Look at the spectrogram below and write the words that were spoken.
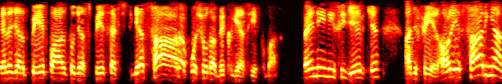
ਕਹਿੰਦੇ ਜਦ ਪੇਪਾਲ ਤੋਂ ਜਾਂ ਸਪੇਸ ਐਕਸ ਗਿਆ, ਸਾਰਾ ਕੁਝ ਉਹਦਾ ਵਿਕ ਗਿਆ ਸੀ ਇੱਕ ਵਾਰ। ਪੈਣੀ ਨਹੀਂ ਸੀ ਜੇਬ 'ਚ, ਅੱਜ ਫੇਰ। ਔਰ ਇਹ ਸਾਰੀਆਂ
